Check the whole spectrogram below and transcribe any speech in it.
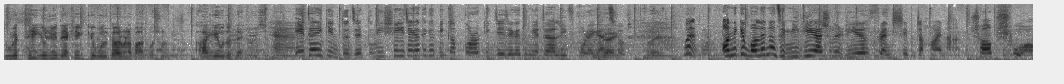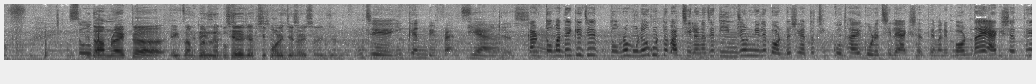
দূরের থেকে কেউ যদি দেখে কেউ বলতে পারবে না পাঁচ বছর আগে ওদের দেখা হয়েছে। হ্যাঁ। এটাই কিন্তু যে তুমি সেই জায়গা থেকে পিক আপ করো ঠিক যে জায়গায় তুমি এটা লিভ করে রাইট গেছো। অনেকে বলে না যে মিডিয়া আসলে রিয়েল ফ্রেন্ডশিপটা হয় না। সব শো অফ কিন্তু আমরা একটা এক্সাম্পল ছেড়ে যাচ্ছি পরের জেনারেশনের জন্য। যে you can be friends yeah কারণ তোমাদেরকে যে তোমরা মনেও করতে পারছিলে না যে তিনজন মিলে পর্দা শেয়ারটা ঠিক কোথায় করেছিলে একসাথে। মানে পর্দায় একসাথে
